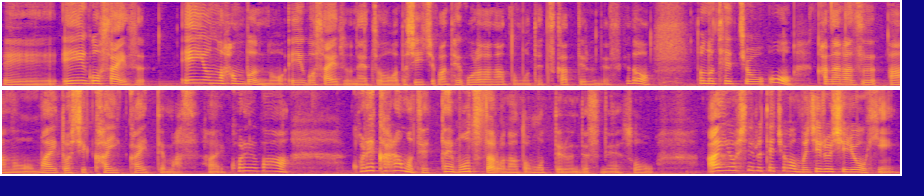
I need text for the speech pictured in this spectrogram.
えー、英語サイズ A4 の半分の英語サイズのやつを私一番手頃だなと思って使ってるんですけどその手帳を必ずあの毎年買い替えてます。はい、これはこれからも絶対持つだろうなと思ってるんですね。そう愛用している手帳は無印良品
